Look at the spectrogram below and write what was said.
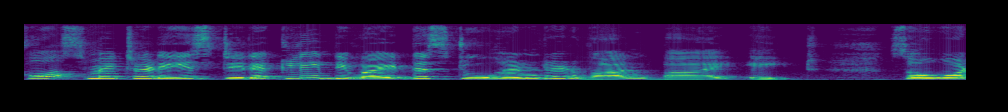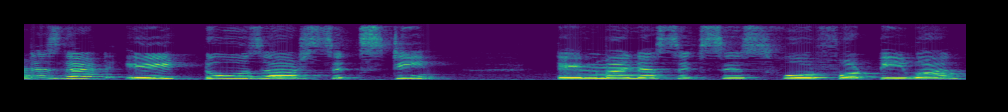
first method is directly divide this 201 by 8. So what is that? 8 2s are 16 10 minus 6 is 441.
